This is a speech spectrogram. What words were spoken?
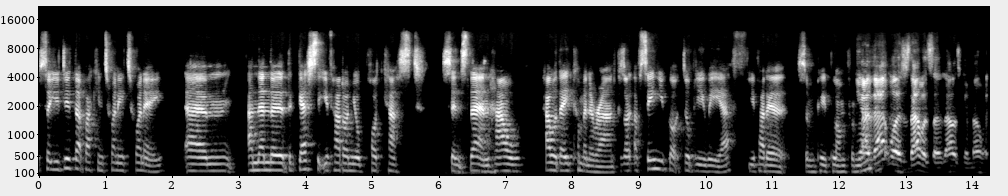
so you did that back in 2020, um, and then the the guests that you've had on your podcast since then, how how are they coming around? Because I've seen you've got WWE. You've had a, some people on from yeah. That, that was that was a, that was a good moment.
